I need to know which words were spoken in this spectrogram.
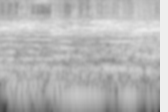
delícia de.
